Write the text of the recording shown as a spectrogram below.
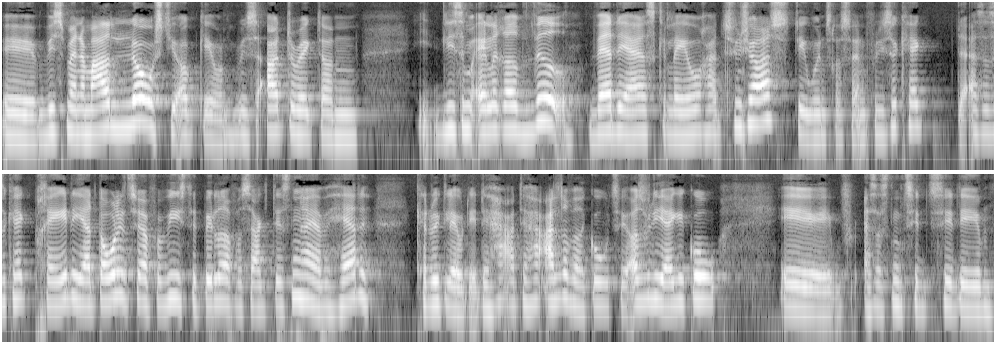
Øh, hvis man er meget låst i opgaven, hvis art directoren ligesom allerede ved, hvad det er, jeg skal lave, har, synes jeg også, det er uinteressant, fordi så kan jeg ikke, altså, så kan jeg ikke præge det. Jeg er dårlig til at få vist et billede og få sagt, det er sådan her, jeg vil have det. Kan du ikke lave det? Det har, det har aldrig været god til. Også fordi jeg ikke er god øh, altså sådan til, til det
